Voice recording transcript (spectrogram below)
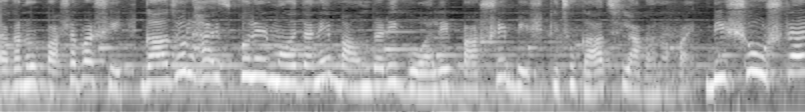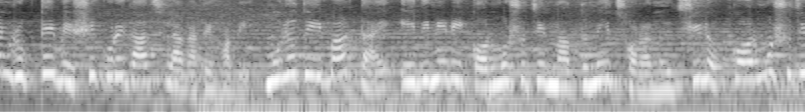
লাগানোর পাশাপাশি গাজল হাই স্কুলের ময়দানে বাউন্ডারি গোয়ালের পাশে বেশ কিছু গাছ লাগানো হয়। বিশ্ব উষ্ণায়ন রুখতে বেশি করে গাছ লাগাতে হবে। মূলত এই বার্তায় এদিনের এই কর্মসূচির মাধ্যমে ছড়ানো ছিল কর্মসূচি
